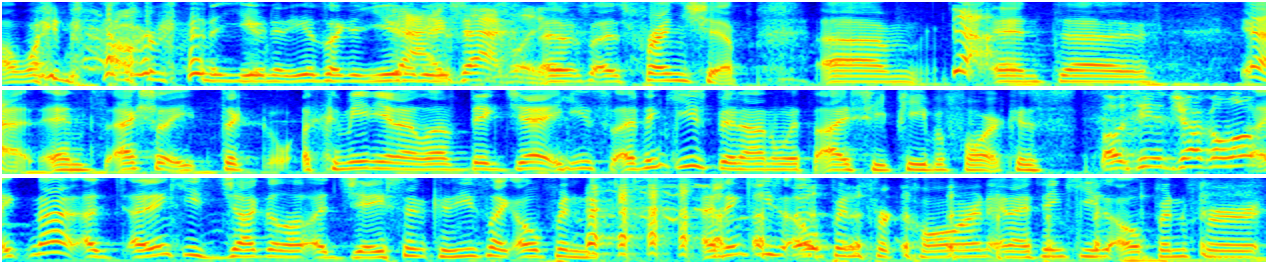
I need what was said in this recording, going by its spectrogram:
a white power kind of unity. It's like a unity as- exactly. as, as friendship. Um, Yeah. And uh, yeah, and actually, the a comedian I love, Big J. He's I think he's been on with ICP before because Oh, is he a juggalo? like not I think he's Juggalo adjacent because he's like open. I think he's open for Korn, and I think he's open for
